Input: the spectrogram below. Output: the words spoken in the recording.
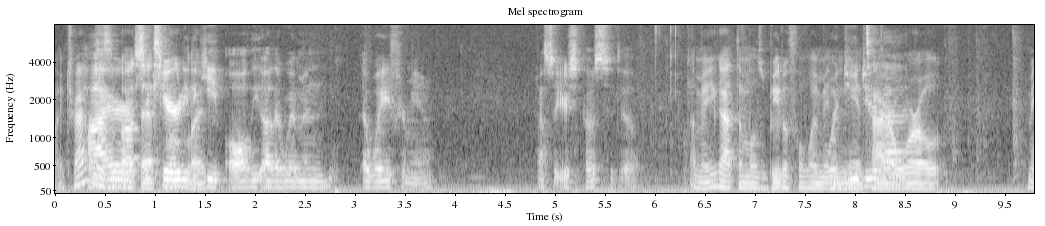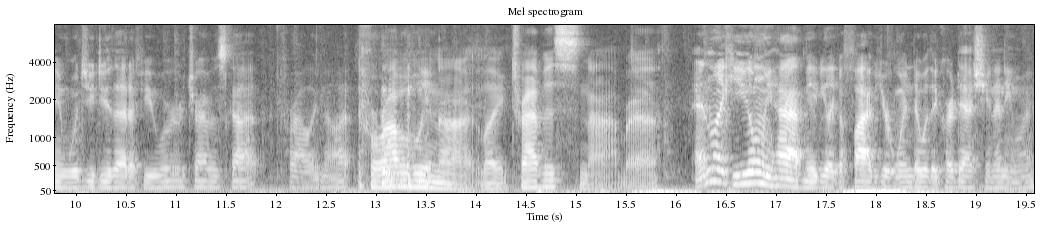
Like Travis is about that security to life. keep all the other women away from you. That's what you're supposed to do. I mean, you got the most beautiful women Would in the entire world. I mean, would you do that if you were Travis Scott? Probably not. Probably not. Like Travis, nah, bruh. And like you only have maybe like a five year window with a Kardashian anyway.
